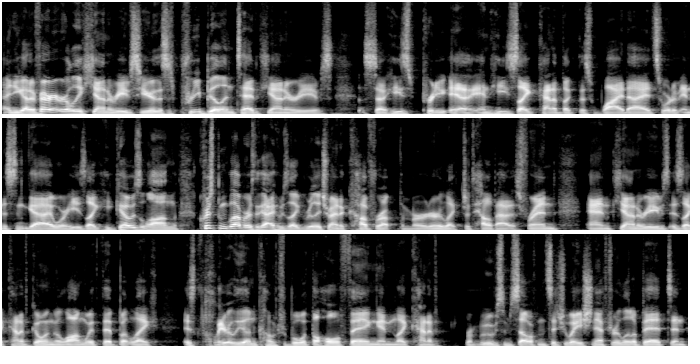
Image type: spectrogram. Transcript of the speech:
And you got a very early Keanu Reeves here. This is pre Bill and Ted Keanu Reeves, so he's pretty, and he's like kind of like this wide eyed sort of innocent guy where he's like he goes along. Crispin Glover is the guy who's like really trying to cover up the murder, like just help out his friend, and Keanu Reeves is like kind of going along with it, but like is clearly uncomfortable with the whole thing and like kind of removes himself from the situation after a little bit and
